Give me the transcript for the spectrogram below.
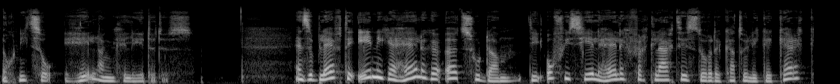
Nog niet zo heel lang geleden dus. En ze blijft de enige heilige uit Sudan die officieel heilig verklaard is door de katholieke kerk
